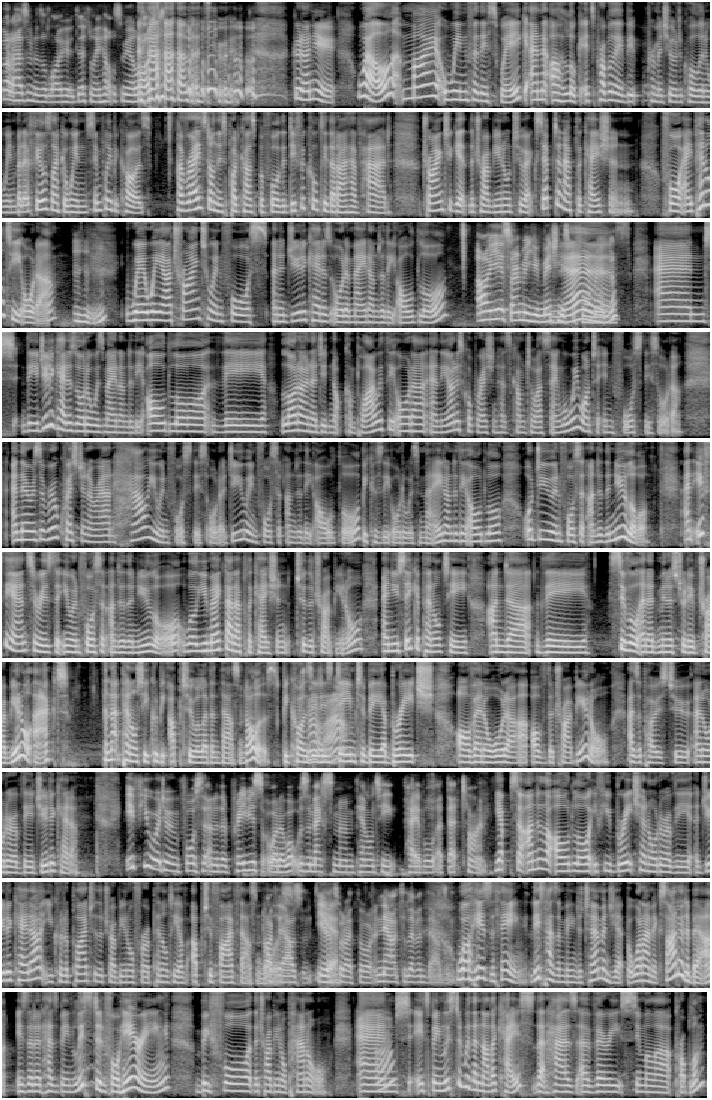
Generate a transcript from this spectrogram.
Got a husband as a lawyer who definitely helps me a lot. That's good. Good on you. Well, my win for this week, and oh, look, it's probably a bit premature to call it a win, but it feels like a win simply because I've raised on this podcast before the difficulty that I have had trying to get the tribunal to accept an application for a penalty order mm-hmm. where we are trying to enforce an adjudicator's order made under the old law. Oh, yes, I remember you mentioned yes. this before, Amanda. And the adjudicator's order was made under the old law. The lot owner did not comply with the order, and the Owners Corporation has come to us saying, Well, we want to enforce this order. And there is a real question around how you enforce this order. Do you enforce it under the old law because the order was made under the old law, or do you enforce it under the new law? And if the answer is that you enforce it under the new law, well, you make that application to the tribunal and you seek a penalty under the Civil and Administrative Tribunal Act. And that penalty could be up to $11,000 because oh, it is wow. deemed to be a breach of an order of the tribunal as opposed to an order of the adjudicator if you were to enforce it under the previous order, what was the maximum penalty payable at that time? Yep. So under the old law, if you breach an order of the adjudicator, you could apply to the tribunal for a penalty of up to five thousand dollars. Five thousand. Yeah, yeah, that's what I thought. And now it's eleven thousand. Well, here's the thing: this hasn't been determined yet. But what I'm excited about is that it has been listed for hearing before the tribunal panel, and oh. it's been listed with another case that has a very similar problem,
